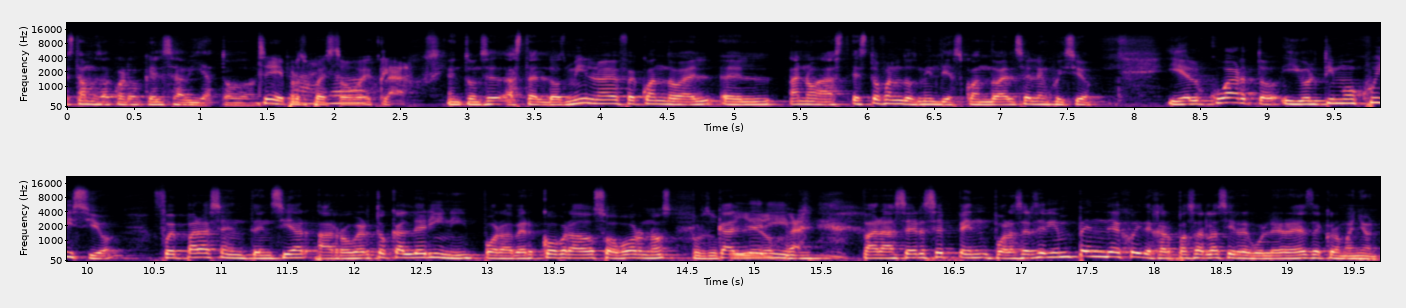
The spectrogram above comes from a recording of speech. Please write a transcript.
estamos de acuerdo que él sabía todo. ¿no? Sí, por supuesto, güey, claro. sí. Entonces, hasta el 2009 fue cuando él, él- ah, no, hasta- esto fue en el 2010, cuando a él se le enjuició. Y el cuarto y último juicio fue para sentenciar a Roberto Calderini por haber cobrado sobornos. Por su Calderini, para hacerse, pen- por hacerse bien pendejo y dejar pasar las irregularidades de Cromañón.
